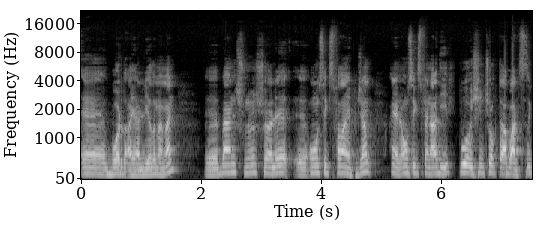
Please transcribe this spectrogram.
e, bu arada ayarlayalım hemen. E, ben şunu şöyle e, 18 falan yapacağım. Aynen 18 fena değil. Bu işin çok da abartısı,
